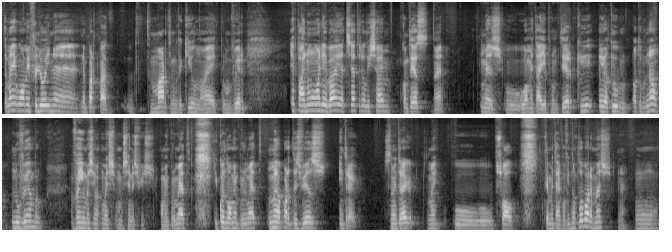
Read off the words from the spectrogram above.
Também o homem falhou aí na, na parte pá, de marketing daquilo, não é? E de promover epá, não olhei bem, etc, lixei-me, acontece, não é? Mas o, o homem está aí a prometer que em outubro, outubro não, novembro, vem umas, umas, umas cenas fixas. O homem promete, e quando o homem promete, a maior parte das vezes, entrega. Se não entrega, também o, o pessoal que também está envolvido não colabora, mas não é? um,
